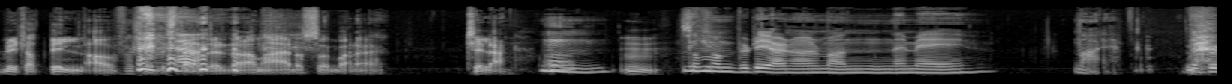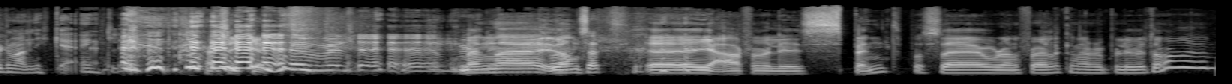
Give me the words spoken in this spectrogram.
blir tatt bilde av forskjellige steder der han er, og så bare chiller han. Mm. Mm. Som man burde gjøre når man er med i Nei, det burde man ikke, egentlig. Kanskje ikke. Men uh, uansett, uh, jeg er i hvert fall veldig spent på å se hvordan Pharrell kan gjøre det på Louis Vuitton.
